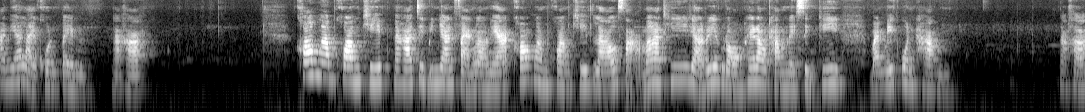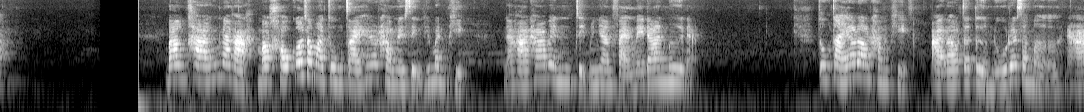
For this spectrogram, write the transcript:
อันเนี้ยหลายคนเป็นนะคะ ครอบงำความคิดนะคะ จิตวิญญาณแฝงเหล่านี้ครอบงำความคิดแล้วสามารถที่จะเรียกร้องให้เราทำในสิ่งที่มันไม่ควรทำนะคะบางครั้งนะคะบางเขาก็จะมาจูงใจให้เราทำในสิ่งที่มันผิดนะคะ ถ้าเป็นจิตวิญญาณแฝงในด้านมืดเนี่ย จูงใจให้เราทำผิดแต่เราจะตื่นรู้ด้วยเสมอนะคะ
